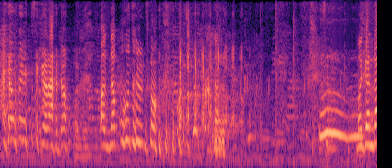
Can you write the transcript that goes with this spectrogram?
Alam mo yung sigurado? Pag naputol to, Maganda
